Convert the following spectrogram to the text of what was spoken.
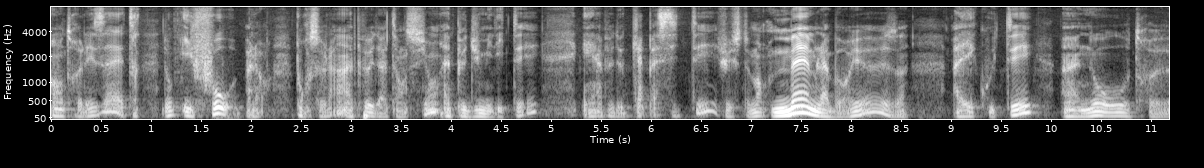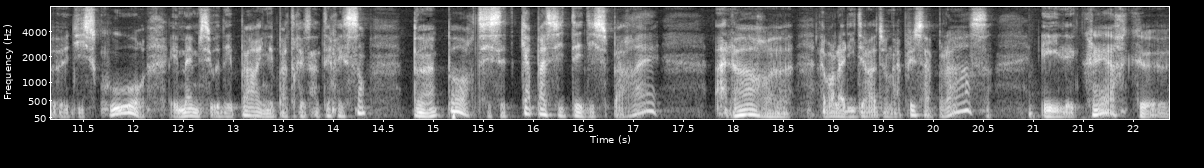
entre les êtres. Donc il faut, alors, pour cela, un peu d'attention, un peu d'humilité et un peu de capacité, justement, même laborieuse, à écouter un autre euh, discours, et même si au départ il n'est pas très intéressant, peu importe, si cette capacité disparaît, alors, euh, la littérature n'a plus sa place, et il est clair que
